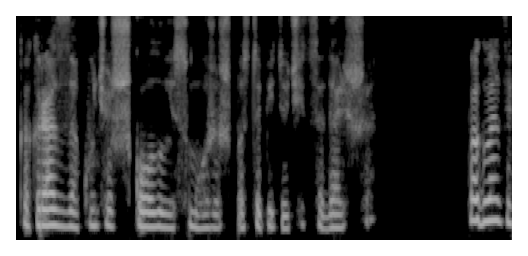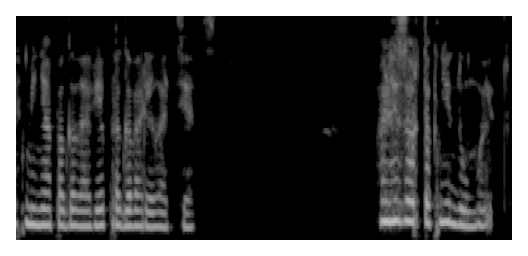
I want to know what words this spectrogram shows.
Как раз закончишь школу и сможешь поступить учиться дальше. Погладив меня по голове, проговорил отец. Ализар так не думает.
